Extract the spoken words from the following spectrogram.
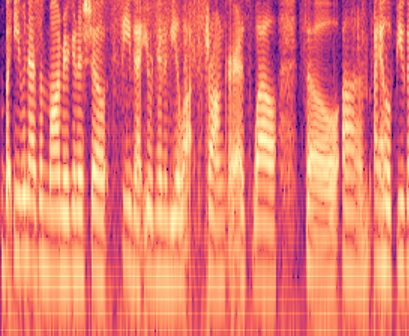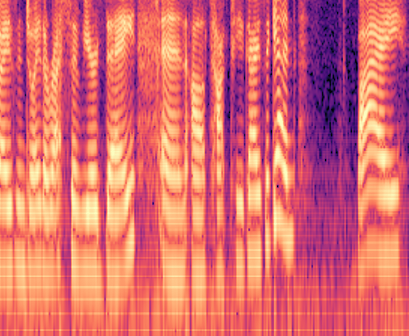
but even as a mom you're going to show see that you're going to be a lot stronger as well. So um, i hope you guys enjoy the rest of your day and i'll talk to you guys again. Bye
